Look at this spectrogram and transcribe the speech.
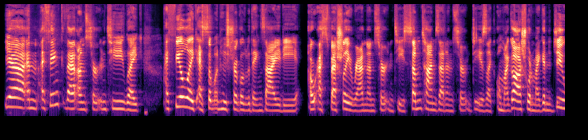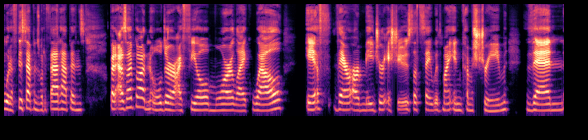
Yeah. And I think that uncertainty, like, I feel like as someone who struggled with anxiety, or especially around uncertainty, sometimes that uncertainty is like, oh my gosh, what am I going to do? What if this happens? What if that happens? But as I've gotten older, I feel more like, well, if there are major issues, let's say with my income stream, then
